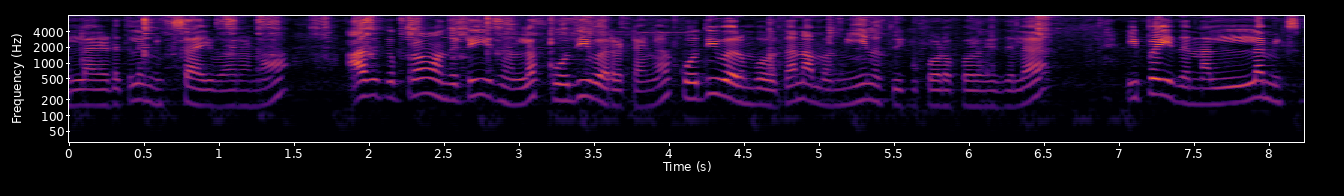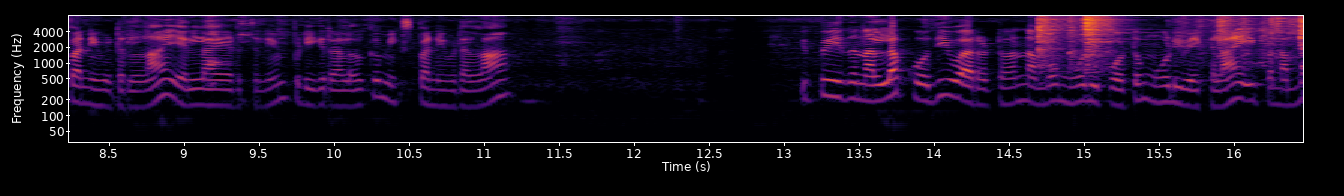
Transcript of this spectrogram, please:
எல்லா இடத்துலையும் மிக்ஸ் ஆகி வரணும். அதுக்கப்புறம் வந்துட்டு இது நல்லா கொதி வரட்டேங்க. கொதி வரும்போது தான் நம்ம மீனை தூக்கி போட போகிறோம் இதில். இப்போ இதை நல்லா மிக்ஸ் பண்ணி விடலாம். எல்லா இடத்துலையும் பிடிக்கிற அளவுக்கு மிக்ஸ் பண்ணி விடலாம். இப்போ இது நல்லா கொதி வரட்டும். நம்ம மூடி போட்டு மூடி வைக்கலாம். இப்போ நம்ம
